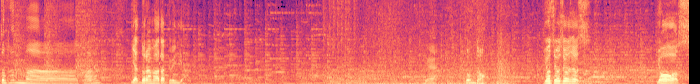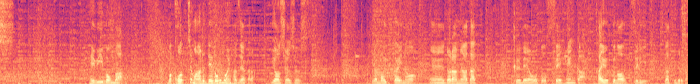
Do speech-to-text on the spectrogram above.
ドハンマーか？いやドラムアタックでいいや。どんどん。よしよしよしよし。よし。ヘビーボンバー。まあこっちもある程度重いはずやから。よしよしよし。いやもう一回の、えー、ドラムアタックで落とせへんか。回復の薬使ってくるか。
